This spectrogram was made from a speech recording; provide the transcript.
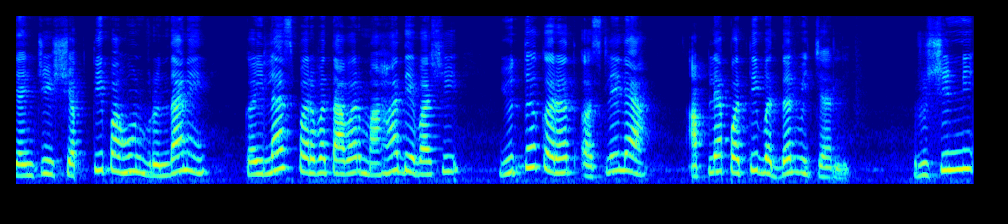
त्यांची शक्ती पाहून वृंदाने कैलास पर्वतावर महादेवाशी युद्ध करत असलेल्या आपल्या पतीबद्दल विचारले. ऋषींनी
